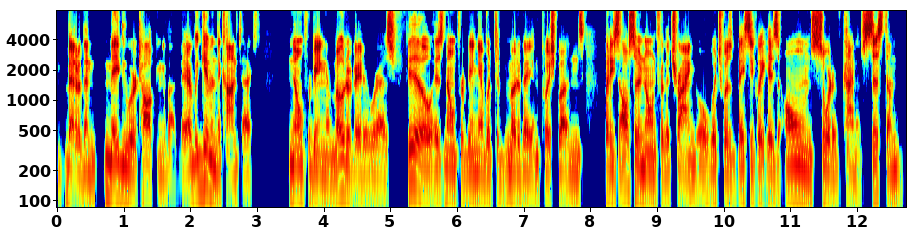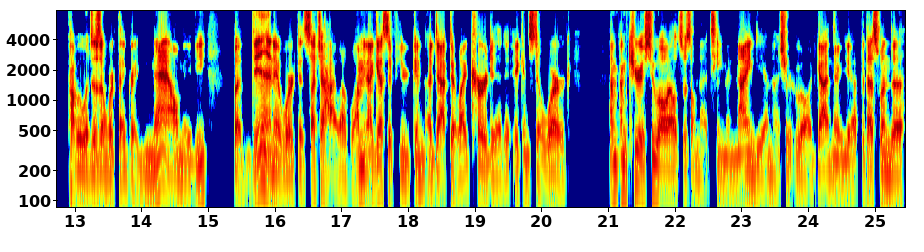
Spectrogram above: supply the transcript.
better than maybe we're talking about there, but given the context, known for being a motivator, whereas Phil is known for being able to motivate and push buttons, but he's also known for the triangle, which was basically his own sort of kind of system. Probably what doesn't work that great now, maybe, but then it worked at such a high level. I mean, I guess if you can adapt it like Kerr did, it, it can still work. I'm, I'm curious who all else was on that team in 90. I'm not sure who all had gotten there yet, but that's when the,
